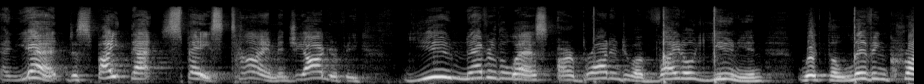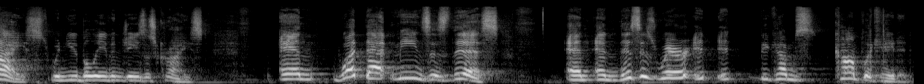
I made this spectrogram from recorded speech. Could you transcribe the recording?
And yet, despite that space, time, and geography, you nevertheless are brought into a vital union with the living Christ when you believe in Jesus Christ. And what that means is this and, and this is where it, it becomes complicated.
